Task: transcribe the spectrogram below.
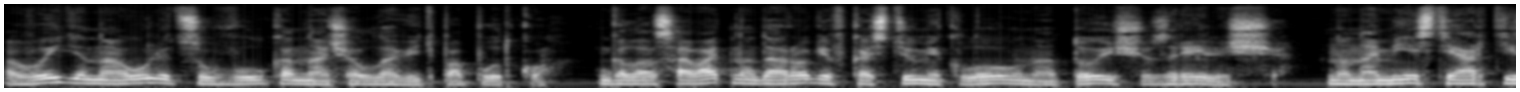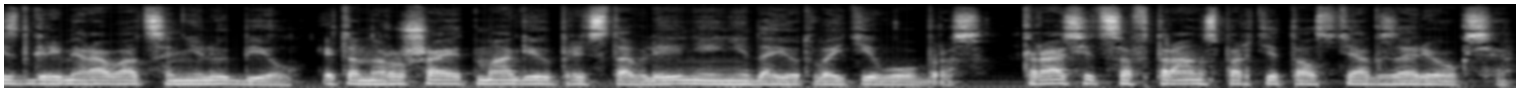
Выйдя на улицу, Вулка начал ловить попутку. Голосовать на дороге в костюме клоуна – то еще зрелище. Но на месте артист гримироваться не любил. Это нарушает магию представления и не дает войти в образ. Краситься в транспорте толстяк зарекся.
